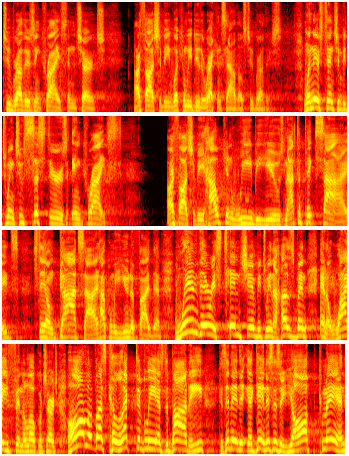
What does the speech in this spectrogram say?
two brothers in Christ in the church, our thoughts should be what can we do to reconcile those two brothers? When there's tension between two sisters in Christ, our thoughts should be how can we be used not to pick sides, stay on God's side? How can we unify them? When there is tension between a husband and a wife in the local church, all of us collectively as the body because then again, this is a y'all command.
